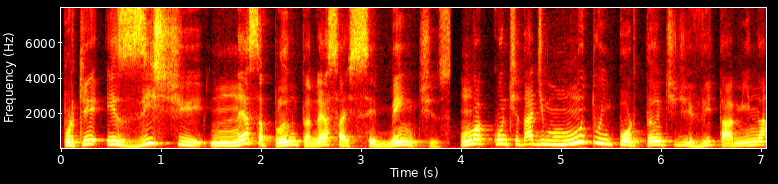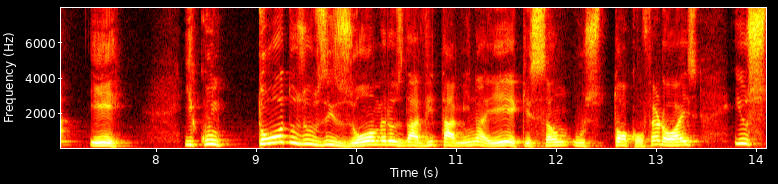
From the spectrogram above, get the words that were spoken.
Porque existe nessa planta, nessas sementes, uma quantidade muito importante de vitamina E. E com todos os isômeros da vitamina E, que são os tocoferóis e os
